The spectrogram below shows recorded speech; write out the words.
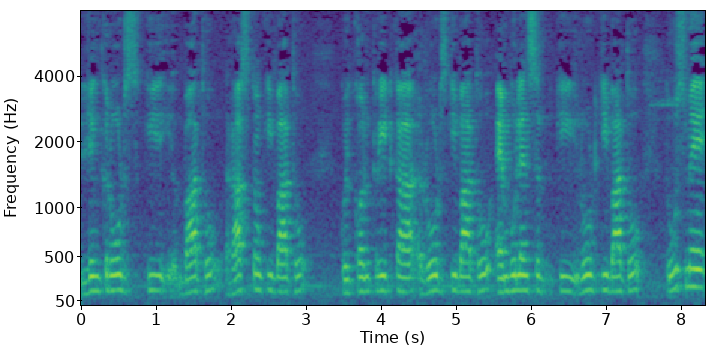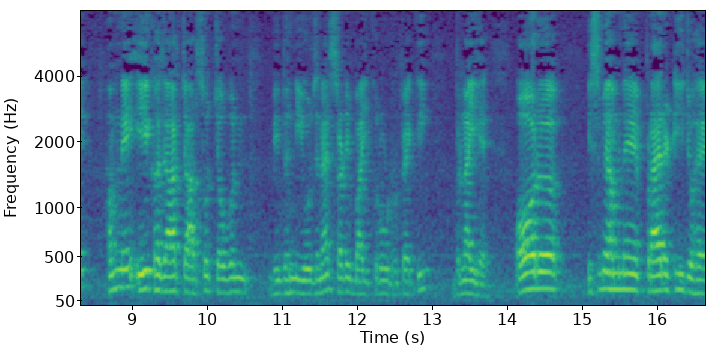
लिंक रोड्स की बात हो, रास्तों की बात हो, कोई कंक्रीट का रोड्स की बात हो, एंबुलेंस की रोड की बात हो तो उसमें हमने एक हज़ार चार सौ चौवन विभिन्न योजनाएँ साढ़े बाईस करोड़ रुपए की बनाई है। और इसमें हमने प्रायोरिटी जो है,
